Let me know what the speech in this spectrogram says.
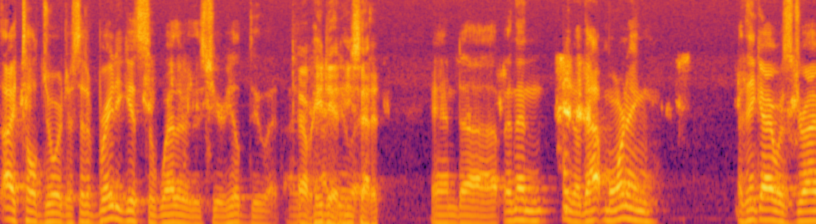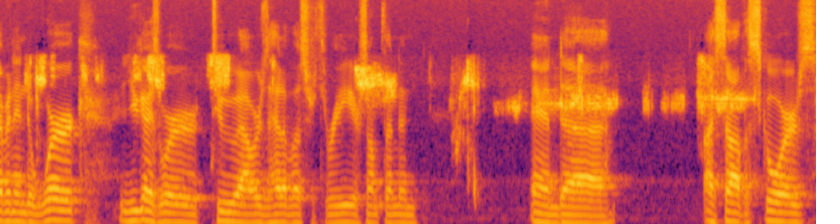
I told George, I said if Brady gets the weather this year, he'll do it. I, oh, he did. He it. said it. And uh, and then you know that morning, I think I was driving into work. You guys were two hours ahead of us or three or something, and and uh, I saw the scores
